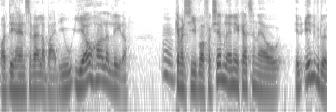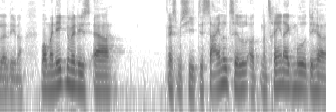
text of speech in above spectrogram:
og det her intervallarbejde. I, I er jo holdatleter, Mm. kan man sige, hvor for eksempel Annika Katzen er jo et individuelt atleter, hvor man ikke nødvendigvis er hvad skal man sige, designet til, og man træner ikke mod det her,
